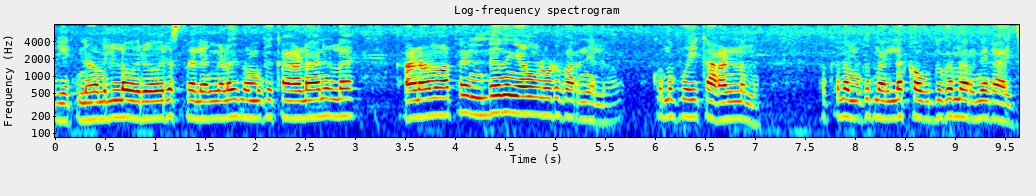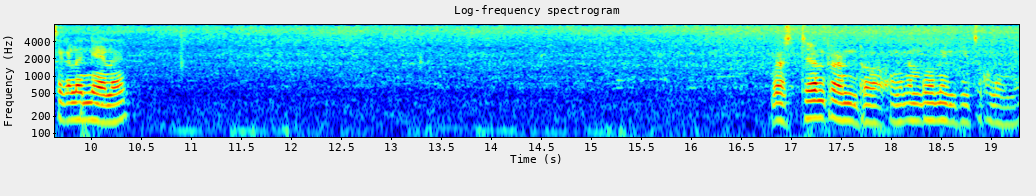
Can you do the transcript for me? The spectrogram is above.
വിയറ്റ്നാമിലുള്ള ഓരോരോ സ്ഥലങ്ങൾ നമുക്ക് കാണാനുള്ള കാണാൻ മാത്രം ഉണ്ടെന്ന് ഞാൻ നിങ്ങളോട് പറഞ്ഞല്ലോ. ഒക്കെ ഒന്ന് പോയി കാണണമെന്ന് അതൊക്കെ നമുക്ക് നല്ല കൗതുകം നിറഞ്ഞ കാഴ്ചകൾ തന്നെയാണ്. വെസ്റ്റേൺ ട്രെൻഡോ അങ്ങനെ എന്തോന്ന് എഴുതി വെച്ചിട്ടുണ്ടെന്ന്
